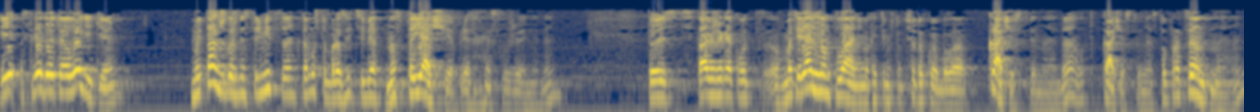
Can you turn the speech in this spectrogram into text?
И следуя этой логике, мы также должны стремиться к тому, чтобы развить в себе настоящее преданное служение. Да? То есть, так же, как вот в материальном плане мы хотим, чтобы все такое было качественное, да, вот качественное, стопроцентное.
